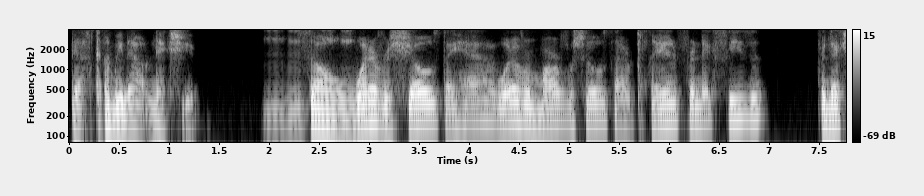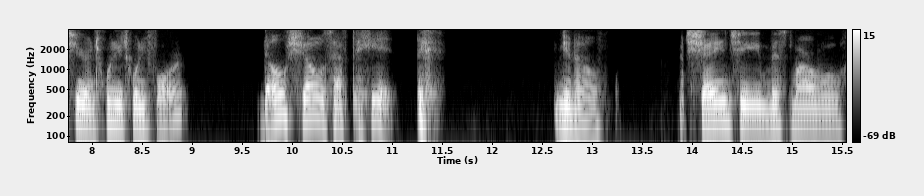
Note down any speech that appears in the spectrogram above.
that's coming out next year. Mm-hmm. So whatever shows they have, whatever Marvel shows that are planned for next season, for next year in 2024, those shows have to hit. You know, Shang-Chi, Miss Marvel,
